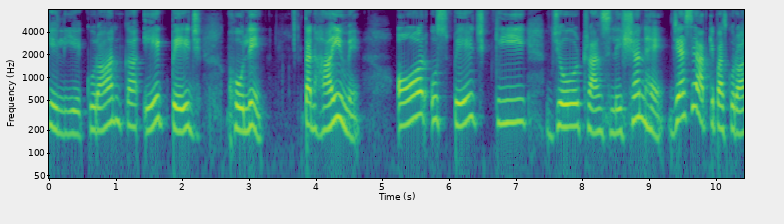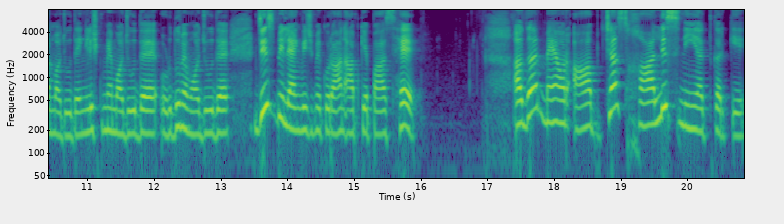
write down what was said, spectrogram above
کے لیے قرآن کا ایک پیج کھولیں تنہائی میں اور اس پیج کی جو ٹرانسلیشن ہے، جیسے آپ کے پاس قرآن موجود ہے، انگلش میں موجود ہے، اردو میں موجود ہے، جس بھی لینگویج میں قرآن آپ کے پاس ہے اگر میں اور آپ جس خالص نیت کر کے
